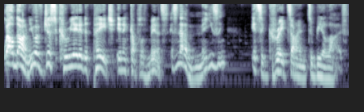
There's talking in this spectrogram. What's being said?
Well done, you have just created a page in a couple of minutes. Isn't that amazing? It's a great time to be alive.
